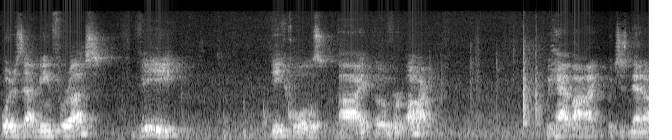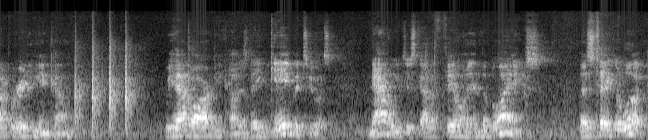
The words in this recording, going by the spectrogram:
What does that mean for us? V equals I over R. We have I, which is net operating income. We have R because they gave it to us. Now we just got to fill in the blanks. Let's take a look.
